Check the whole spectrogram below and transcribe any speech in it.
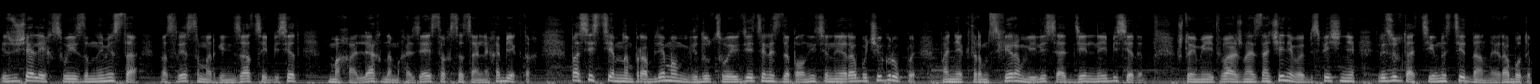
изучали их с выездом на места посредством организации бесед в махалях, домохозяйствах, социальных объектах. По системным проблемам ведут свою деятельность дополнительные рабочие рабочей группы. По некоторым сферам велись отдельные беседы, что имеет важное значение в обеспечении результативности данной работы.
